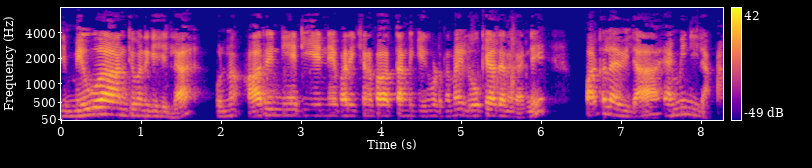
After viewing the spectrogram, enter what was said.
ඉතින් මෙව්වා අන්තිමට ගිහිල්ලා ඔන්න RNA DNA පරීක්ෂණ පවත්තන්න කියනකොට තමයි ලෝකයා දැනගන්නේ පටලැවිලා ඇමිනිලා.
